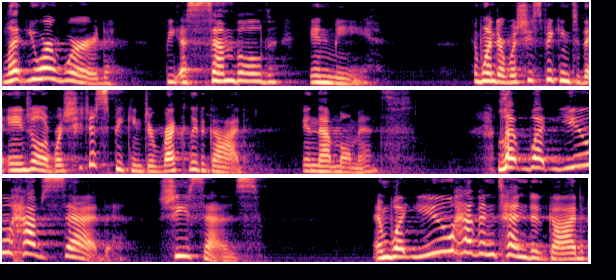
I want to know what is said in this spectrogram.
let your word be assembled in me. I wonder, was she speaking to the angel or was she just speaking directly to God in that moment? Let what you have said, she says, and what you have intended, God,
